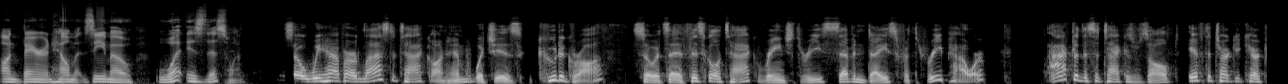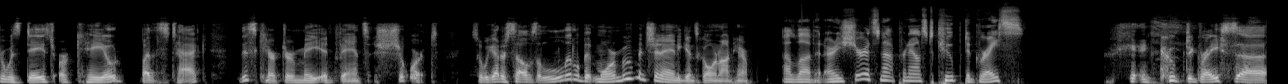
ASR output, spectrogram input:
on Baron Helmut Zemo. What is this one? So we have our last attack on him, which is coup de grace. So it's a physical attack, range three, seven dice for three power. After this attack is resolved, if the target character was dazed or KO'd by this attack, this character may advance short. So we got ourselves a little bit more movement shenanigans going on here. I love it. Are you sure it's not pronounced coup de grace? and coup de grace uh,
